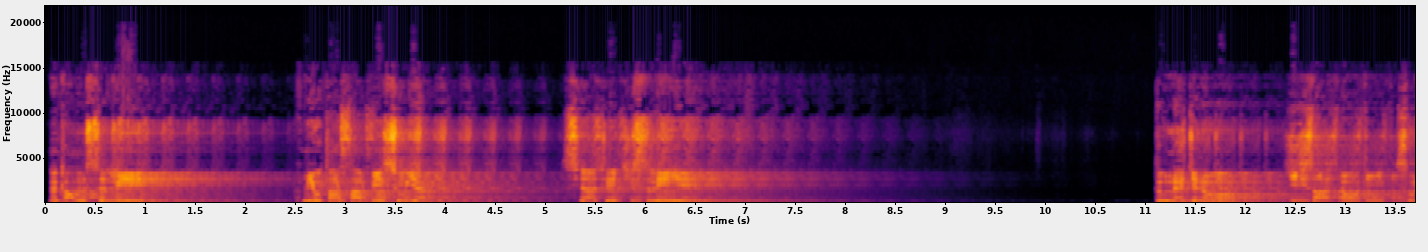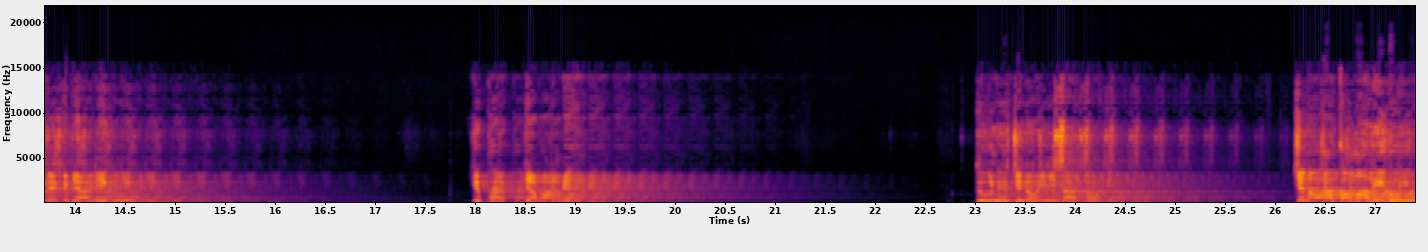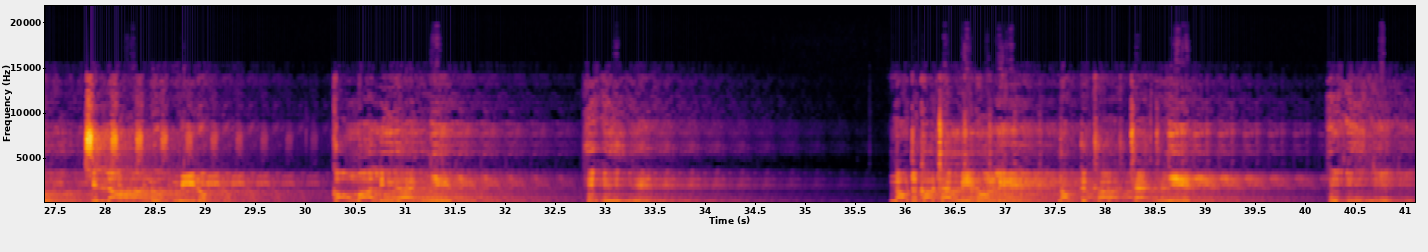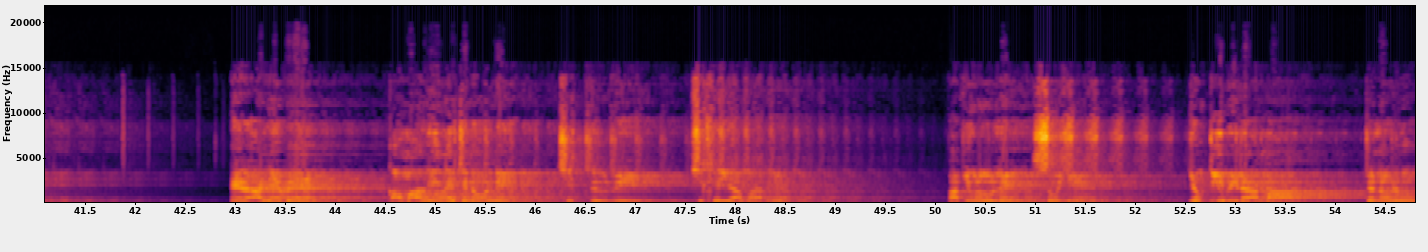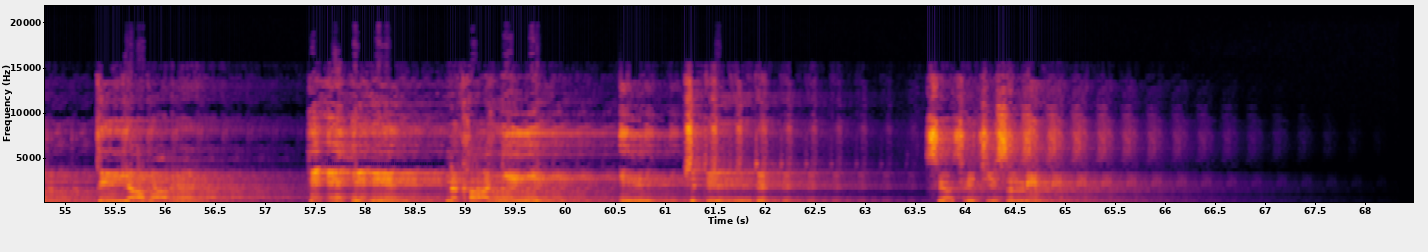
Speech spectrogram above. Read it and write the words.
2024အမျိုးသားစာပေစုရဆရာကြီးကြည်စလင်းရဲ့သူနဲ့ကျွန်တော်ရီးစားတော်သည်ဆိုတဲ့ကြပြလေးကိုရွတ်ဖတ်ပြပါမယ်သူနဲ့ကျွန်တော်ရီးစားတော်သည် ကျွန်တော်ကကောင်းမလေးကိုချစ်လားလို့မေးတော့ကောင်းမလေးကညင်းဟင်းအင်းနဲ့နောက်တစ်ခါထပ်မေးတော့လေနောက်တစ်ခါထပ်ညင်းဟင်းအင်းနဲ့အဲ့ဒါနဲ့ပဲကောင်းမလေးနဲ့ကျွန်တော်နဲ့ချစ်သူတွေဖြစ်ခဲ့ရပါတယ်။ဘာပြုလို့လဲဆိုရင်ယုတ်တိဗေဒမှာကျွန်တော်တို့ သင်ရပါတယ်။ဟင်းအင်းဟင်းအင်းနှခါငင်းရင်အင်းဖြစ်တယ်တဲ့ဆရာကြီးကြည်စလင်း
